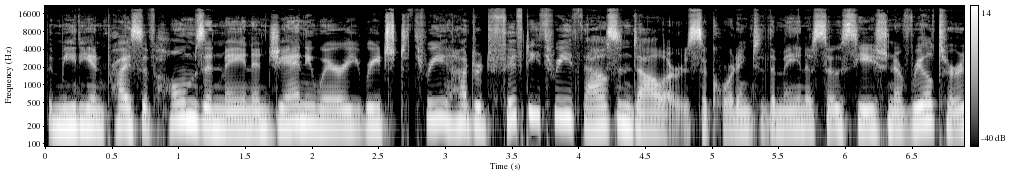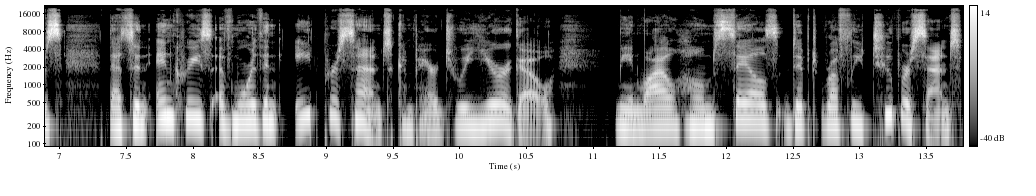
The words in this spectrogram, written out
The median price of homes in Maine in January reached $353,000, according to the Maine Association of Realtors. That's an increase of more than 8% compared to a year ago. Meanwhile, home sales dipped roughly 2%.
